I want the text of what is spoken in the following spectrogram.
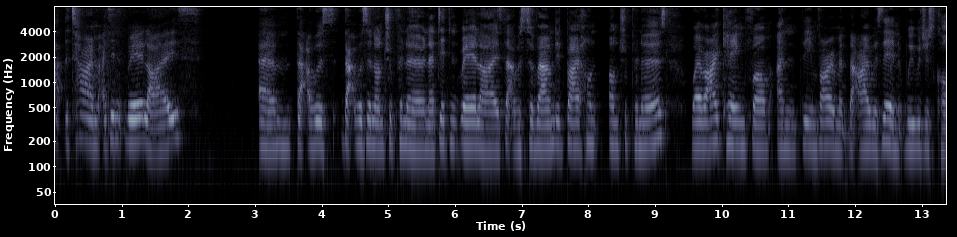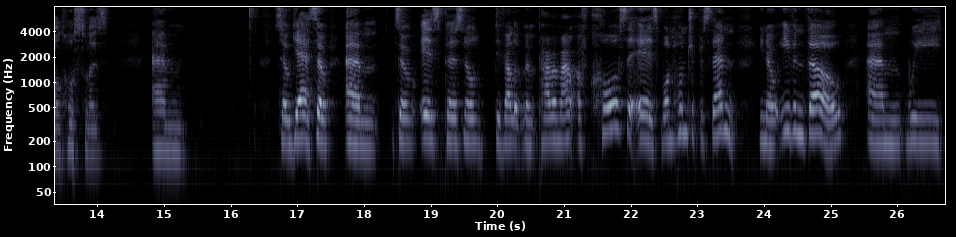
at the time, I didn't realise um, that I was that I was an entrepreneur, and I didn't realise that I was surrounded by hun- entrepreneurs. Where I came from and the environment that I was in, we were just called hustlers. Um, so yeah, so um, so is personal development paramount? Of course it is, 100%. You know, even though um, we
